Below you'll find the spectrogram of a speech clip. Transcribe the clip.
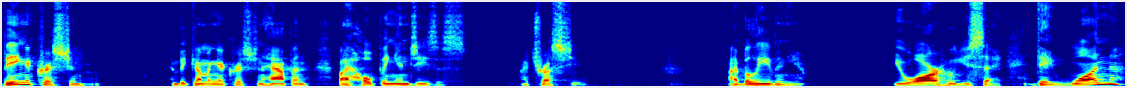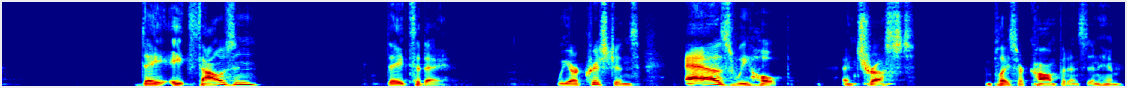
Being a Christian and becoming a Christian happen by hoping in Jesus. I trust you. I believe in you. You are who you say. Day one, day 8,000, day today. We are Christians as we hope and trust and place our confidence in Him.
